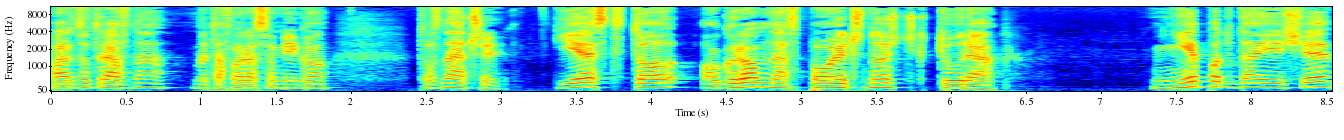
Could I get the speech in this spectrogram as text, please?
bardzo trafna metafora Somiego. To znaczy, jest to ogromna społeczność, która nie poddaje się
